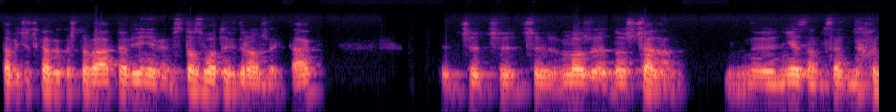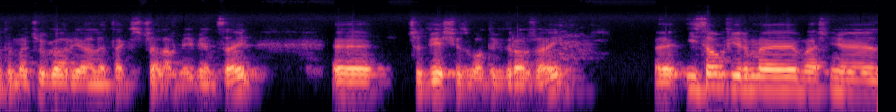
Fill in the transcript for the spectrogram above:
ta wycieczka by kosztowała pewnie, nie wiem, 100 zł drożej, tak? Czy, czy, czy może, no strzelam, nie znam cen do, do Meczugoria, ale tak strzelam mniej więcej, e, czy 200 zł drożej. E, I są firmy właśnie e,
